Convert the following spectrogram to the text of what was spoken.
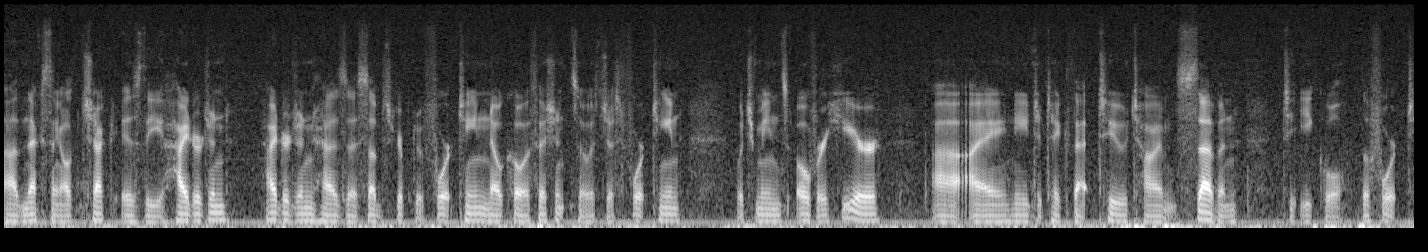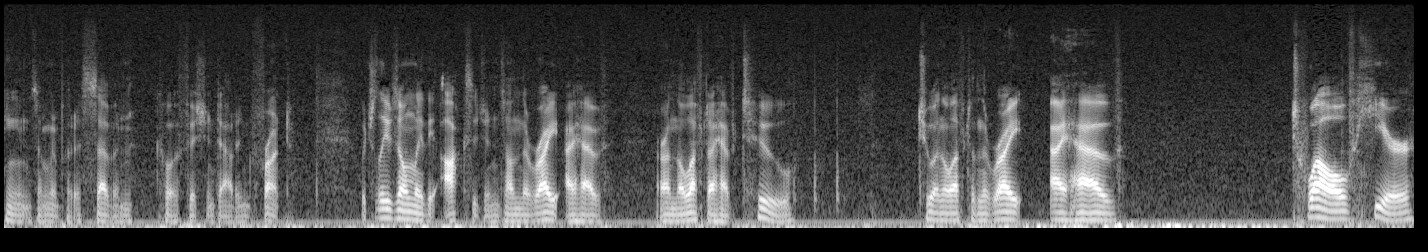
Uh, the next thing I'll check is the hydrogen. Hydrogen has a subscript of 14, no coefficient, so it's just 14, which means over here uh, I need to take that 2 times 7 to equal the 14. So I'm going to put a 7 coefficient out in front, which leaves only the oxygens. On the right I have, or on the left I have 2. 2 on the left, on the right I have 12 here,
